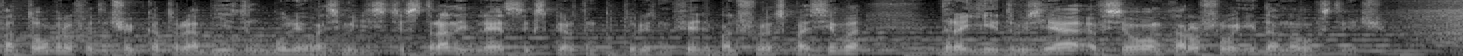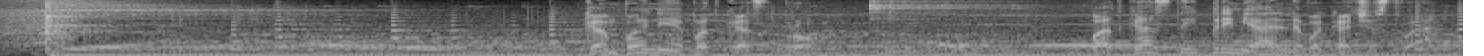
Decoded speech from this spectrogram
фотограф, это человек, который объездил более 80 стран, является экспертом по туризму. Федя, большое спасибо. Дорогие друзья, всего вам хорошего и до новых встреч. Компания «Подкаст Про». Подкасты премиального качества.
